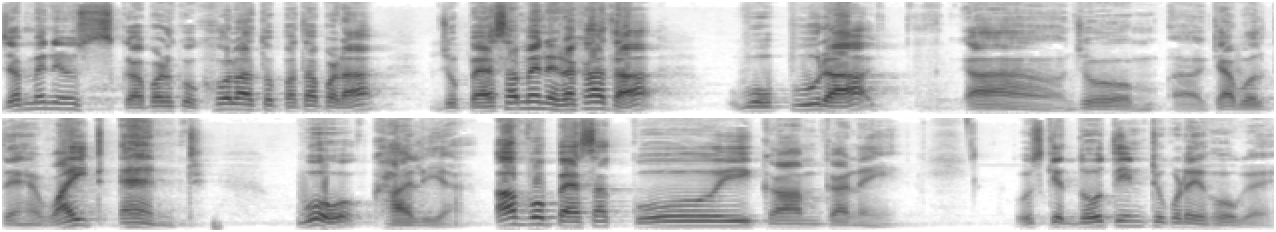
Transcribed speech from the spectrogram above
जब मैंने उस कपड़ को खोला तो पता पड़ा जो पैसा मैंने रखा था वो पूरा आ, जो आ, क्या बोलते हैं वाइट एंड वो खा लिया। अब वो पैसा कोई काम का नहीं। उसके दो तीन टुकड़े हो गए।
